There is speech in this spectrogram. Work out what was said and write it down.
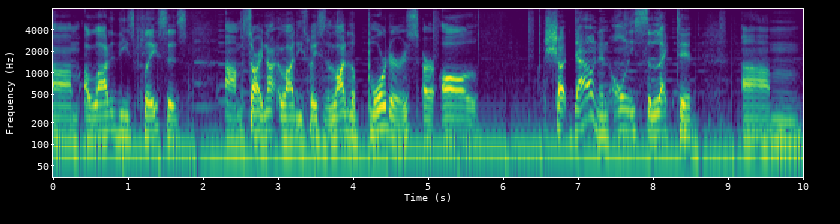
um, a lot of these places, um, sorry, not a lot of these places, a lot of the borders are all shut down and only selected um,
